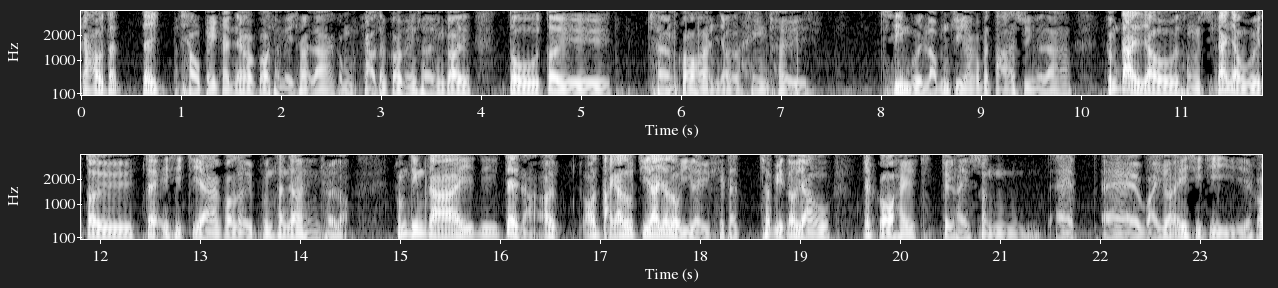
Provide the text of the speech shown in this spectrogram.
搞得即係籌備緊一個歌唱比賽啦，咁搞得歌唱比賽應該都對唱歌可能有興趣，先會諗住有咁嘅打算噶啦。咁但係又同時間又會對即係 A.C.G 啊嗰類本身都有興趣咯。咁點解啲即係嗱我我大家都知啦，一路以嚟其實出邊都有。一個係定係純誒誒為咗 A.C.G 而一個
